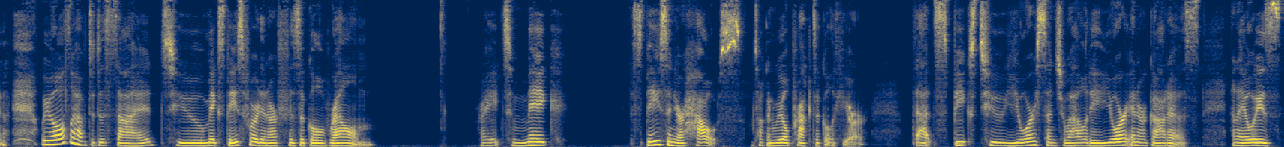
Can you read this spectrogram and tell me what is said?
we also have to decide to make space for it in our physical realm, right? To make space in your house, I'm talking real practical here, that speaks to your sensuality, your inner goddess. And I always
